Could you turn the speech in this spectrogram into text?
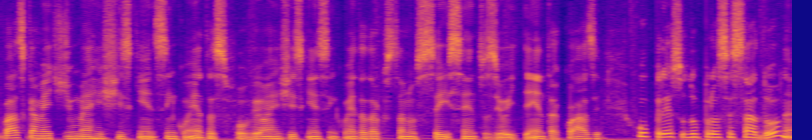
basicamente de uma RX 550. Se for ver, uma RX 550 está custando 680 quase. O preço do processador, né?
